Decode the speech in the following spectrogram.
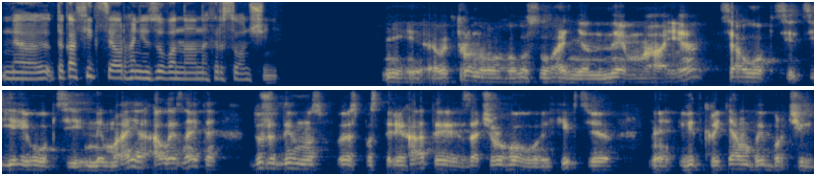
е, така фікція організована на Херсонщині? Ні, електронного голосування немає. Ця опція цієї опції немає. Але знаєте, дуже дивно спостерігати за черговою фікцією відкриттям виборчих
